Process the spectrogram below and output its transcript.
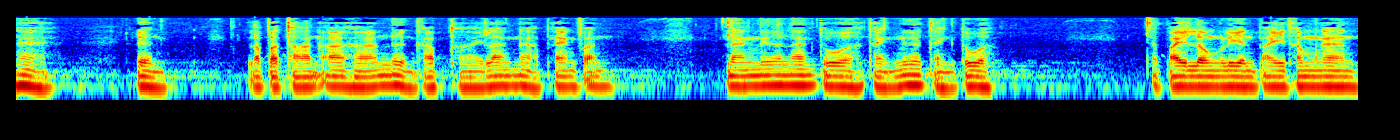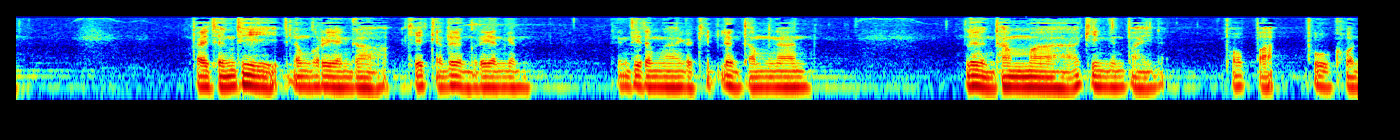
หน้าเรื่องรับประทานอาหารเรื่องขับถ่ายล้างหน้าแปลงฟันล้างเนื้อล้างตัว แต่งเนื้อแต่งตัว จะไปโรงเรียนไปทำงาน ไปถึงที่โรงเรียนก็คิดกันเรื่องเรียนกัน ถึงที่ทำงานก็คิดเรื่องทำงาน เรื่องทำมาหากินกันไปนะพบปะผู้คน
